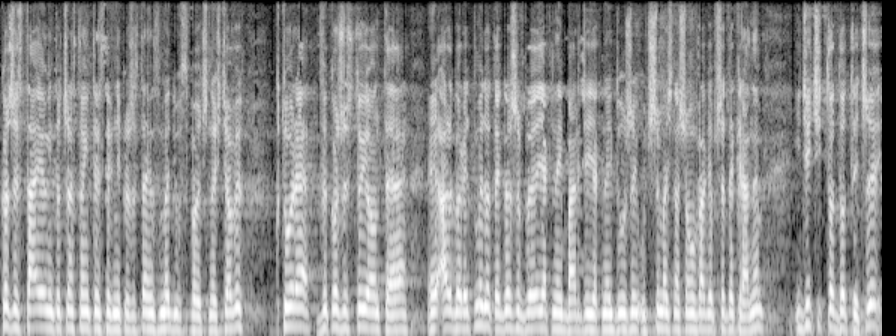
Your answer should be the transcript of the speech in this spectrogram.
korzystają i to często intensywnie korzystają z mediów społecznościowych, które wykorzystują te e, algorytmy do tego, żeby jak najbardziej, jak najdłużej utrzymać naszą uwagę przed ekranem. I dzieci to dotyczy,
